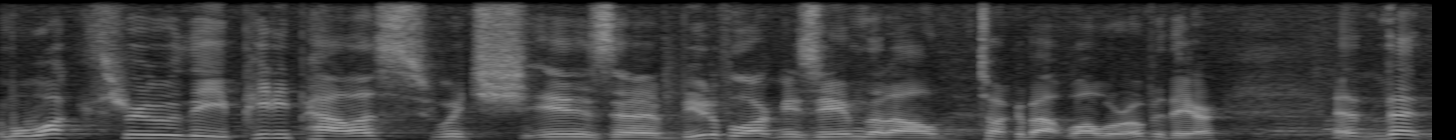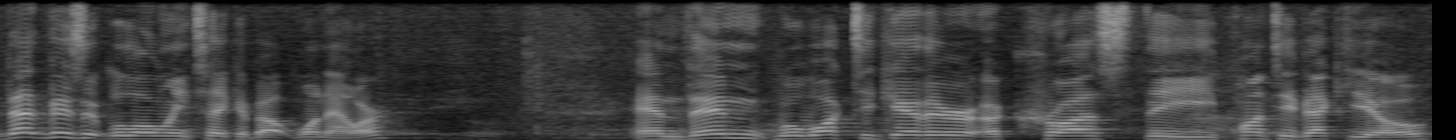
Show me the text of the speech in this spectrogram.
And we'll walk through the Pitti Palace, which is a beautiful art museum that I'll talk about while we're over there. Uh, that, that visit will only take about one hour. And then we'll walk together across the Ponte Vecchio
